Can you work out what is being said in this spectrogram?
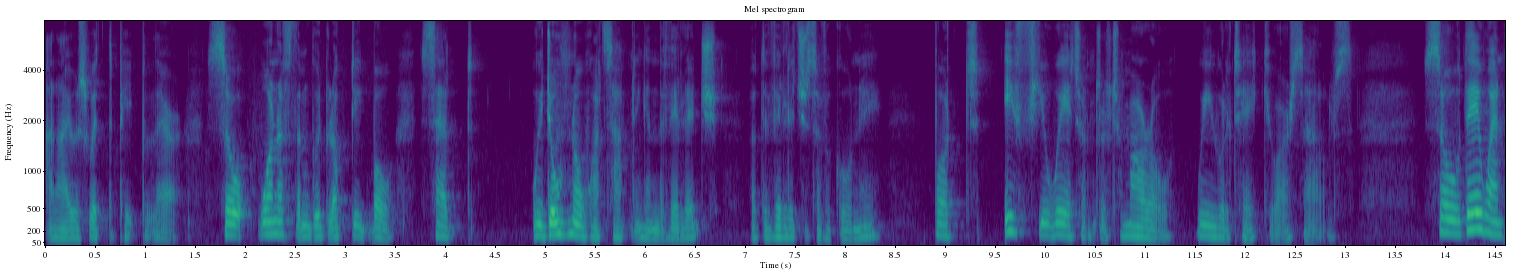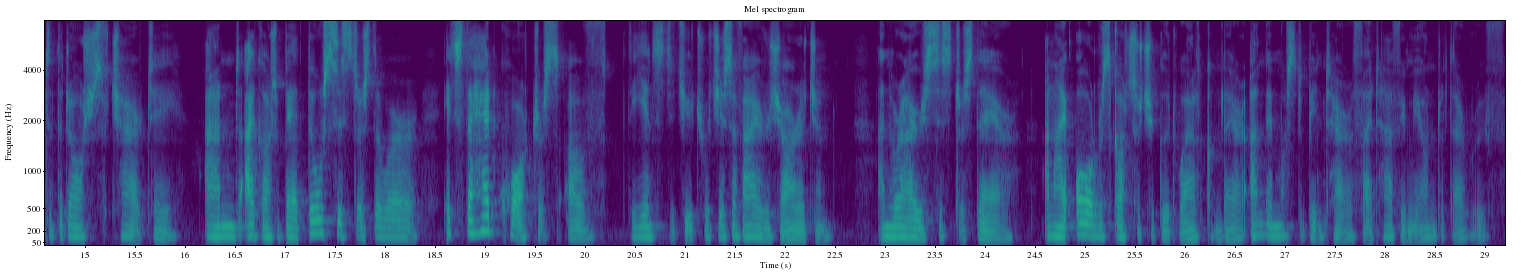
and I was with the people there. So one of them, Good Luck Diigbo, said, We don't know what's happening in the village or the villages of Ogoni. But if you wait until tomorrow, we will take you ourselves. So they went to the Daughters of Charity and I got a bed. Those sisters, there were, it's the headquarters of the Institute, which is of Irish origin, and there were Irish sisters there. And I always got such a good welcome there, and they must have been terrified having me under their roof.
